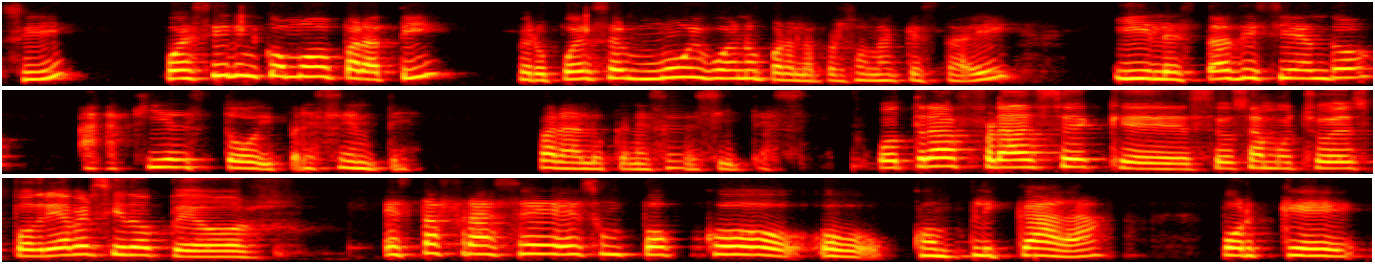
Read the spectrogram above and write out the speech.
¿sí? Puede ser incómodo para ti, pero puede ser muy bueno para la persona que está ahí y le estás diciendo, aquí estoy presente para lo que necesites. Otra frase que se usa mucho es, podría haber sido peor. Esta frase es un poco oh, complicada porque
